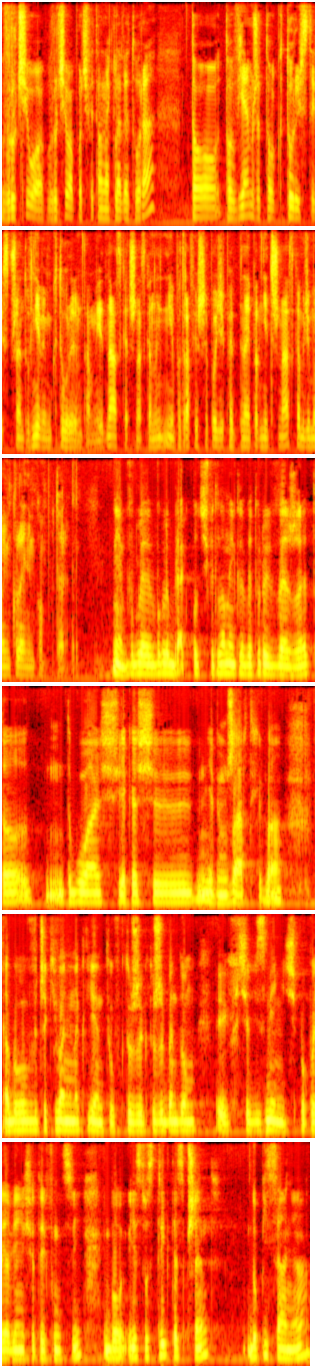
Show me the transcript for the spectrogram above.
wróciło, wróciła podświetlona klawiatura, to, to wiem, że to któryś z tych sprzętów, nie wiem którym, tam jednastka, trzynastka, no nie potrafię jeszcze powiedzieć, najpewniej trzynastka będzie moim kolejnym komputerem. Nie, w ogóle, w ogóle brak podświetlonej klawiatury w werze to, to była jakaś, y, nie wiem, żart chyba, albo wyczekiwanie na klientów, którzy, którzy będą y, chcieli zmienić po pojawieniu się tej funkcji, bo jest to stricte sprzęt do pisania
